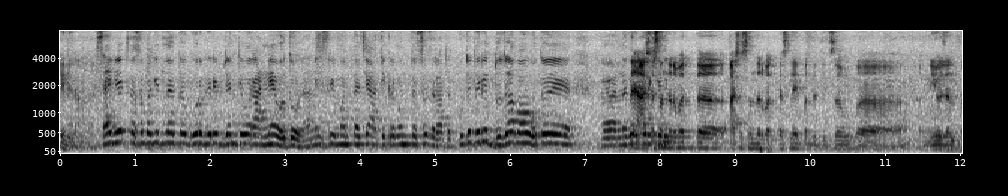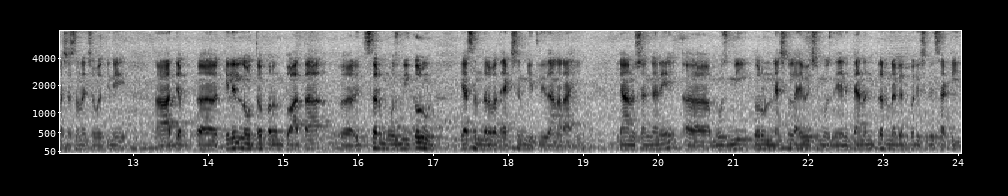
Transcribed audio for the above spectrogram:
केली जाणार आहे. साहेब एक तसं बघितलं तर गोरगरीब जनतेवर अन्याय होतोय आणि श्रीमंताचे अतिक्रमण तसंच राहतात. कुठेतरी दुजाभाव होतोय नगर अशा संदर्भात अशा संदर्भात कसल्याही पद्धतीचं नियोजन प्रशासनाच्या वतीने अद्याप केलेलं नव्हतं परंतु आता रितसर मोजणी करून या संदर्भात ॲक्शन घेतली जाणार आहे. या अनुषंगाने मोजणी करून नॅशनल हायवेची मोजणी आणि त्यानंतर नगर परिषदेसाठी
